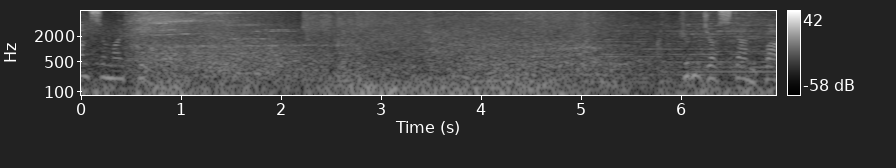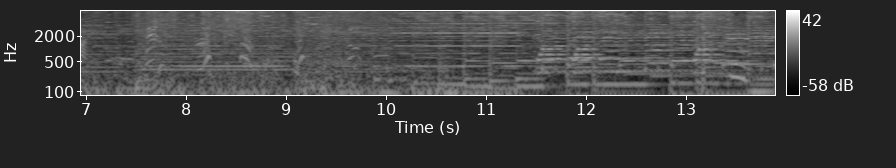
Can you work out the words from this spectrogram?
Answer my call. I couldn't just stand by.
